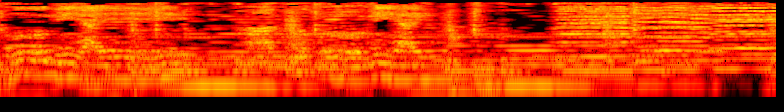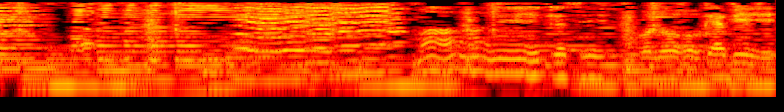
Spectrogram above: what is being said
භූමියයි මාතෘ භූමියයි මානේ කසේ බොලෝ ගැබේ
